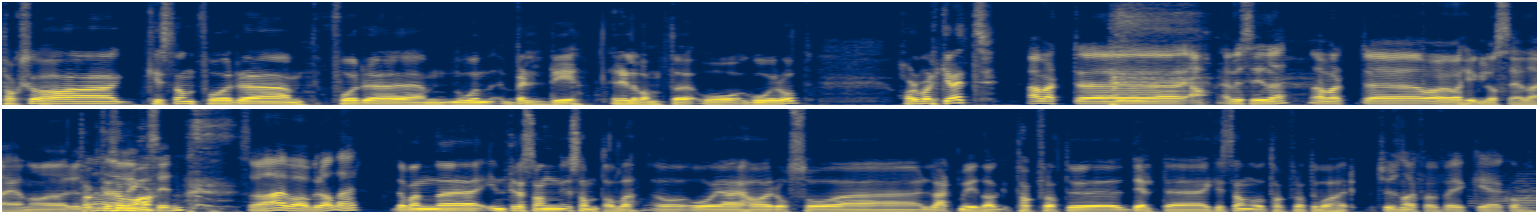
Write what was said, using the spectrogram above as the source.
Takk skal du ha, Kristian, for, eh, for, eh, noen veldig relevante og gode råd. Har det vært greit? Det har vært eh, Ja, jeg vil si det. Det, har vært, det var jo hyggelig å se deg igjen, Rune. Takk det samme. Siden. Så det var bra, det her. Det var en uh, interessant samtale, og, og, jeg har også uh, lært mye i dag. Takk for at du delte, Kristian, og takk for at du var her. Tusen takk for at jeg fikk komme.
